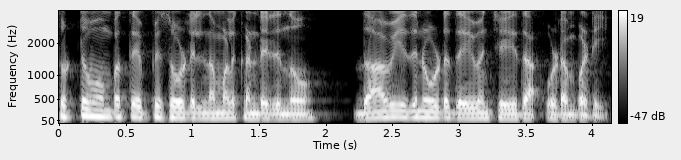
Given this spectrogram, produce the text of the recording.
തൊട്ടു മുമ്പത്തെ എപ്പിസോഡിൽ നമ്മൾ കണ്ടിരുന്നു ദാവീദിനോട് ദൈവം ചെയ്ത ഉടമ്പടി.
